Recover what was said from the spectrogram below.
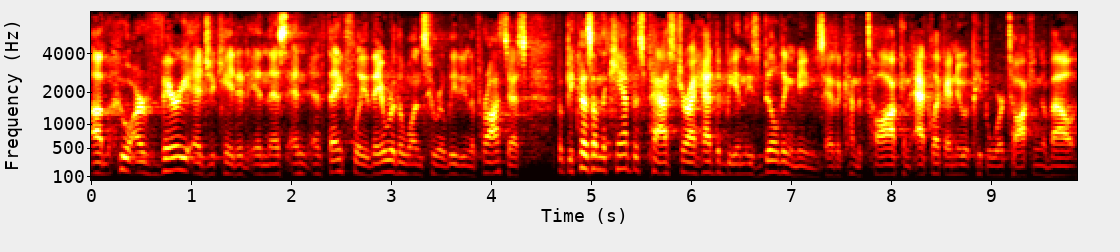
um, who are very educated in this, and, and, thankfully, they were the ones who were leading the process. But because I'm the campus pastor, I had to be in these building meetings. I had to kind of talk and act like I knew what people were talking about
